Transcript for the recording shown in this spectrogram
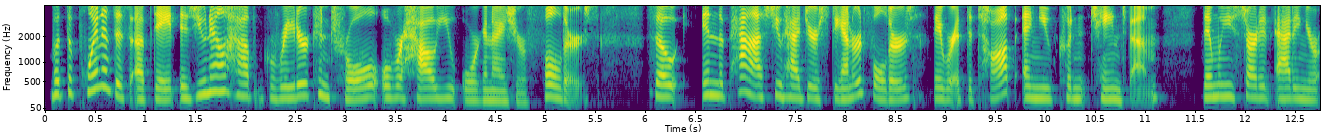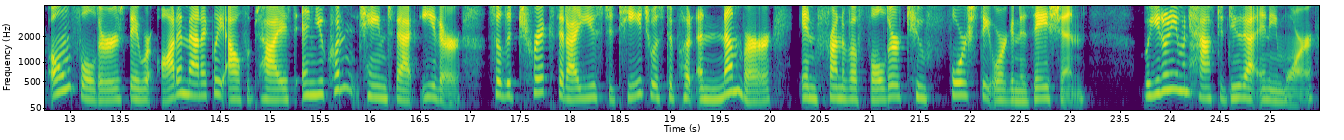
But the point of this update is you now have greater control over how you organize your folders. So, in the past, you had your standard folders, they were at the top and you couldn't change them. Then, when you started adding your own folders, they were automatically alphabetized and you couldn't change that either. So, the trick that I used to teach was to put a number in front of a folder to force the organization. But you don't even have to do that anymore.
